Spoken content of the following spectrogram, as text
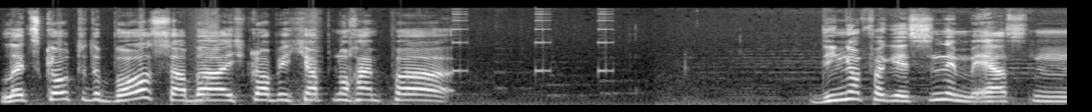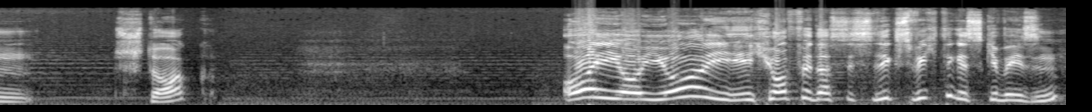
Let's go to the boss, aber ich glaube, ich habe noch ein paar Dinger vergessen im ersten Stock. Oi, oi, oi, ich hoffe, das ist nichts Wichtiges gewesen.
